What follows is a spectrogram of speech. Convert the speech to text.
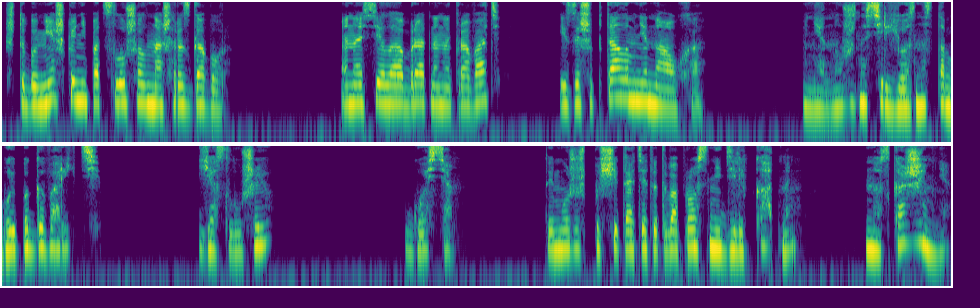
чтобы Мешка не подслушал наш разговор. Она села обратно на кровать и зашептала мне на ухо. «Мне нужно серьезно с тобой поговорить». «Я слушаю». «Гося, ты можешь посчитать этот вопрос неделикатным, но скажи мне,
